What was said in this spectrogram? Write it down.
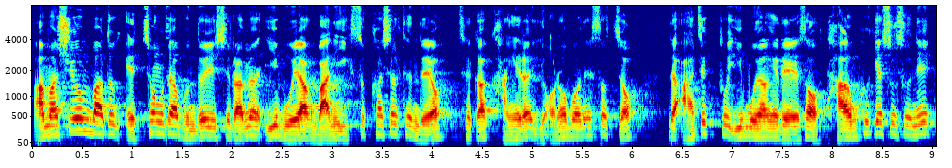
아마 쉬운 바둑 애청자분들이시라면 이 모양 많이 익숙하실 텐데요. 제가 강의를 여러 번 했었죠. 근데 아직도 이 모양에 대해서 다음 흑의 수순이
